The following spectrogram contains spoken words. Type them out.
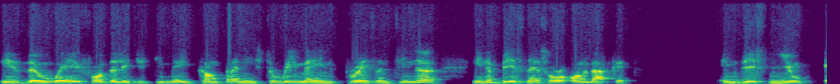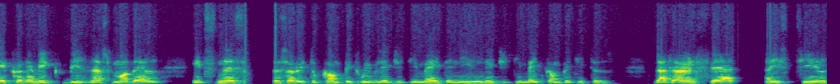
is the way for the legitimate companies to remain present in a, in a business or on a market. In this new economic business model, it's necessary necessary to compete with legitimate and illegitimate competitors that unfairly steal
